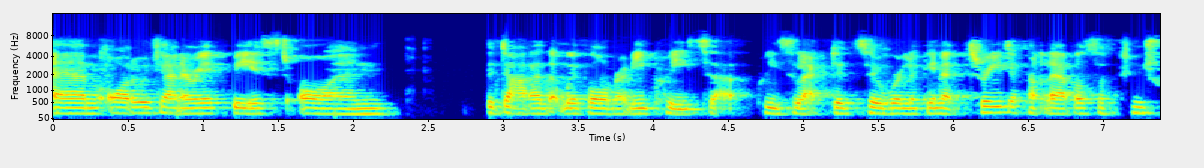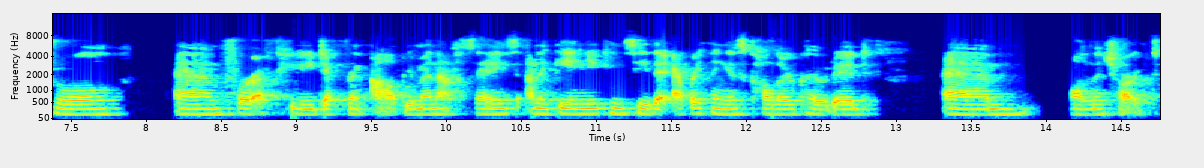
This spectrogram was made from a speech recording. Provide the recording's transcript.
um, auto-generate based on the data that we've already pre-selected. So we're looking at three different levels of control um, for a few different albumin assays. And again, you can see that everything is color coded um, on the chart.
